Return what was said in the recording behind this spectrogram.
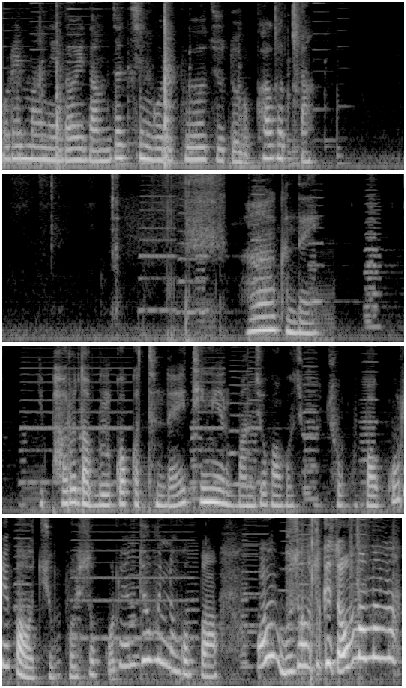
오랜만에 너의 남자친구를 보여주도록 하겠다. 아, 근데 얘 바로 나 물 것 같은데 티니를 만져가가지고 저거 봐 꼬리 봐 지금 벌써 꼬리 흔들고 있는 것 봐. 어 무서워 죽겠어. 엄마마마.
